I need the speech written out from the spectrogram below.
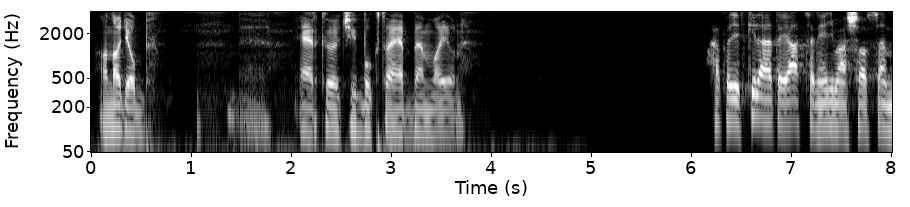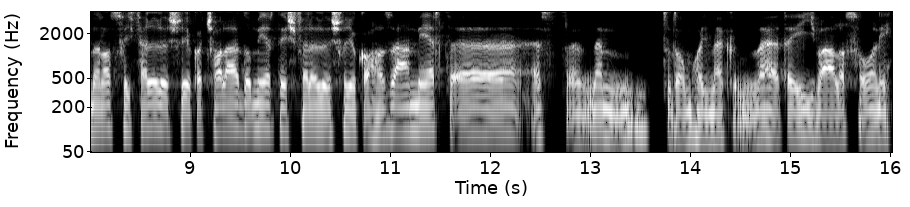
a nagyobb eh, erkölcsi bukta ebben vajon? Hát, hogy itt ki lehet-e játszani egymással szemben az, hogy felelős vagyok a családomért, és felelős vagyok a hazámért, ezt nem tudom, hogy meg lehet-e így válaszolni.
